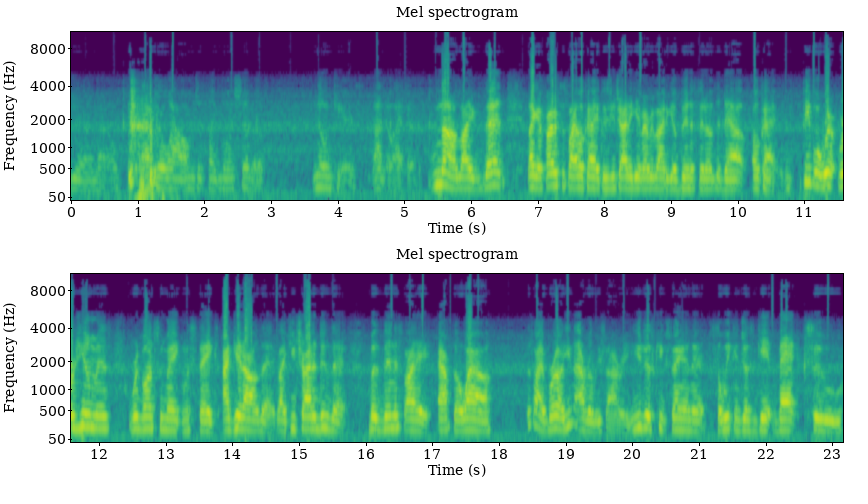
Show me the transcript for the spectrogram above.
Yeah, I know. After a while, I'm just like, boy, shut up. No one cares. I know I have. No, like that. Like at first, it's like okay, because you try to give everybody a benefit of the doubt. Okay, people, we're we're humans. We're going to make mistakes. I get all that. Like you try to do that, but then it's like after a while, it's like, bro, you're not really sorry. You just keep saying that so we can just get back to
